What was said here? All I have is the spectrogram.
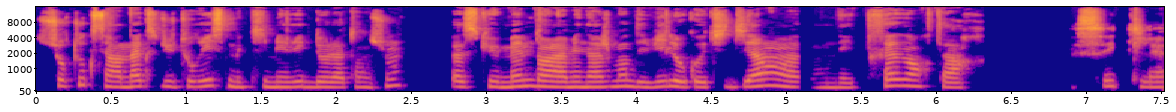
Surtout que c'est un axe du tourisme qui mérite de l'attention. Parce que même dans l'aménagement des villes au quotidien, on est très en retard. C'est clair.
